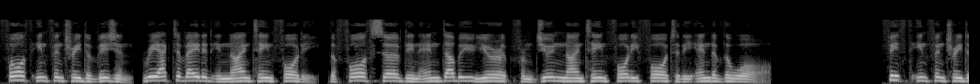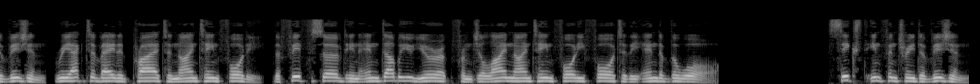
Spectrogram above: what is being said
4th Infantry Division, reactivated in 1940, the 4th served in NW Europe from June 1944 to the end of the war. 5th Infantry Division, reactivated prior to 1940, the 5th served in NW Europe from July 1944 to the end of the war. 6th Infantry Division,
